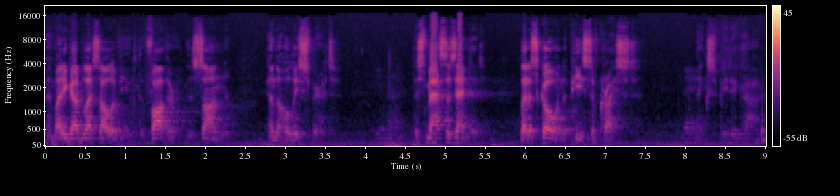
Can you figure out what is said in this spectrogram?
May Almighty God bless all of you, the Father, the Son, and the Holy Spirit. This Mass is ended. Let us go in the peace of Christ. Thanks be to God.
